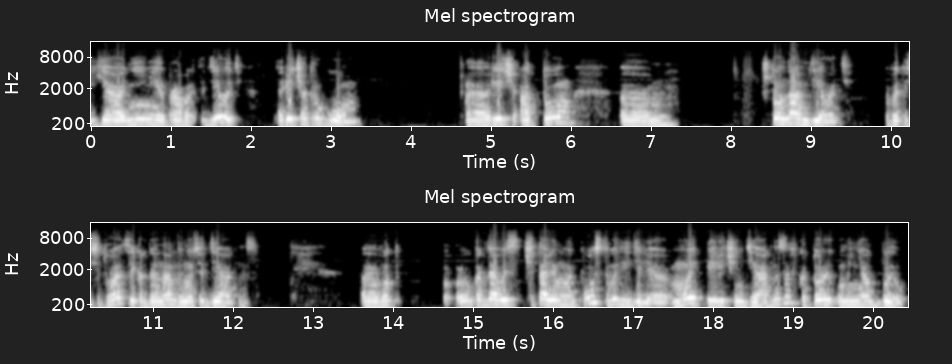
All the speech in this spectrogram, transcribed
я не имею права это делать. Речь о другом. Э, речь о том, э, что нам делать в этой ситуации, когда нам выносят диагноз. Э, вот Э, когда вы читали мой пост, вы видели мой перечень диагнозов, который у меня был.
